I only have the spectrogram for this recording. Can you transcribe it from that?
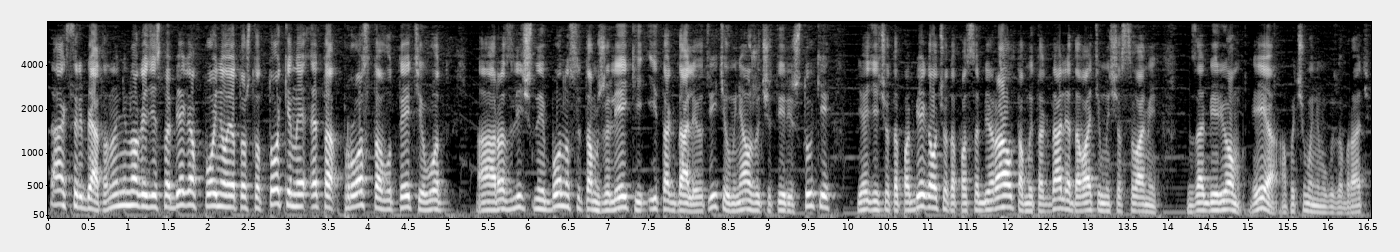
Так, ребята, ну немного здесь побегов. Понял я то, что токены это просто вот эти вот а, различные бонусы, там желейки и так далее. Вот видите, у меня уже 4 штуки. Я здесь что-то побегал, что-то пособирал там и так далее. Давайте мы сейчас с вами заберем. Э, а почему не могу забрать?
